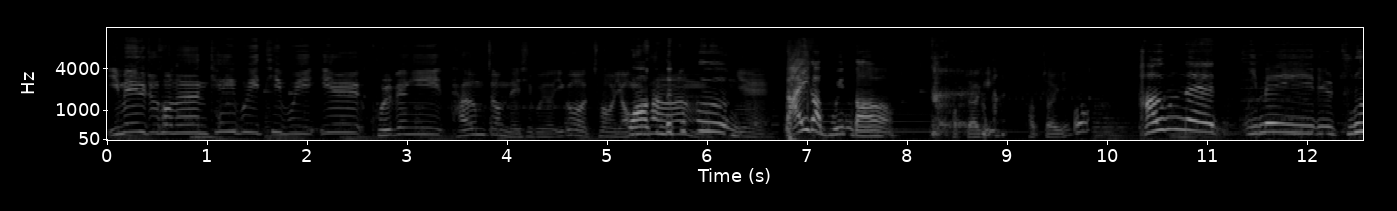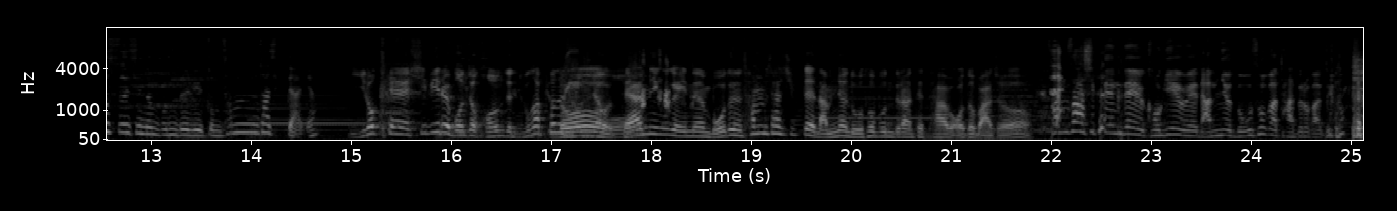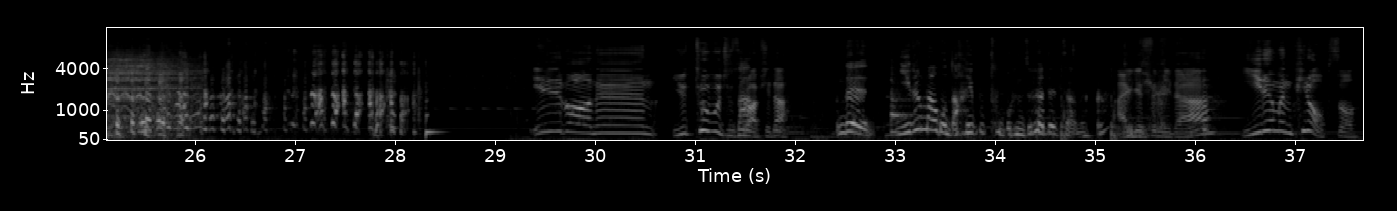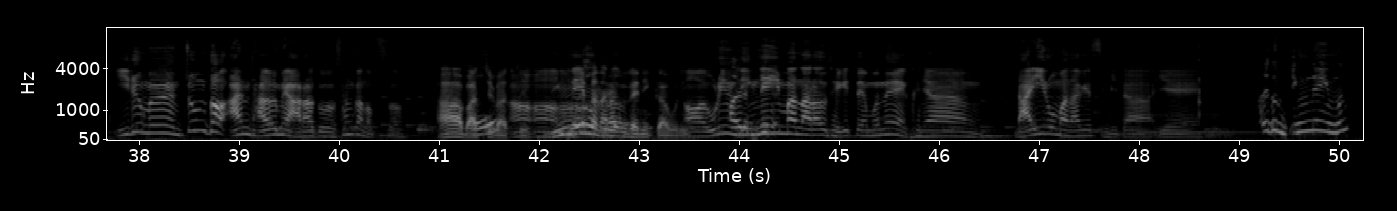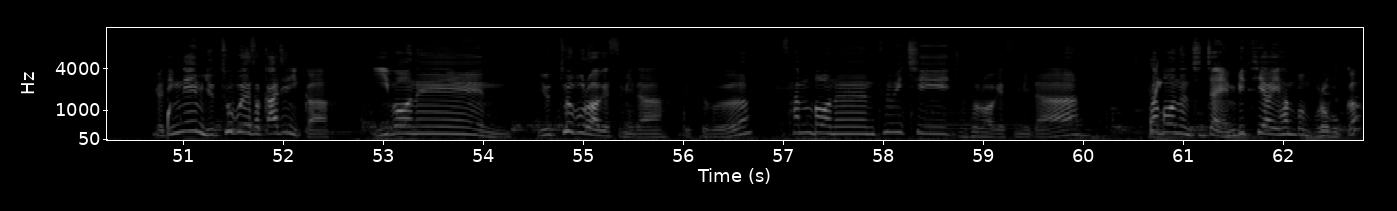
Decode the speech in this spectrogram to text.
이메일 주소는 kvtv1 골뱅이 다음 점 내시고요. 이거 저 영상 와, 근데 조금- 예. 나이가 보인다. 갑자기? 갑자기? 다음net 이메일을 주로 쓰시는 분들이 좀 3, 40대 아니야? 이렇게 시비를 먼저 거는데 누가 편을 너 들냐고. 대한민국에 있는 모든 3, 40대 남녀노소분들한테 다 얻어 맞아. 3, 40대인데 거기에 왜 남녀 노소가 다 들어가죠? 1번은 유튜브 주소로 나- 합시다. 근데 이름하고 나이부터 먼저 해야 되지 않을까? 알겠습니다. 이름은 필요 없어. 이름은 좀 더 안 다음에 알아도 상관없어. 아 맞지 어? 맞지. 아, 아. 닉네임만 어, 알아도. 되니까 우리. 어, 우리는 아니, 닉네임만 알아도 되기 때문에 그냥 나이로만 하겠습니다. 예. 아니 그럼 닉네임은? 그러니까 닉네임 유튜브에서 까지니까 2번은 유튜브로 하겠습니다 유튜브 3번은 트위치 주소로 하겠습니다 4번은 진짜 MBTI 한번 물어볼까?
